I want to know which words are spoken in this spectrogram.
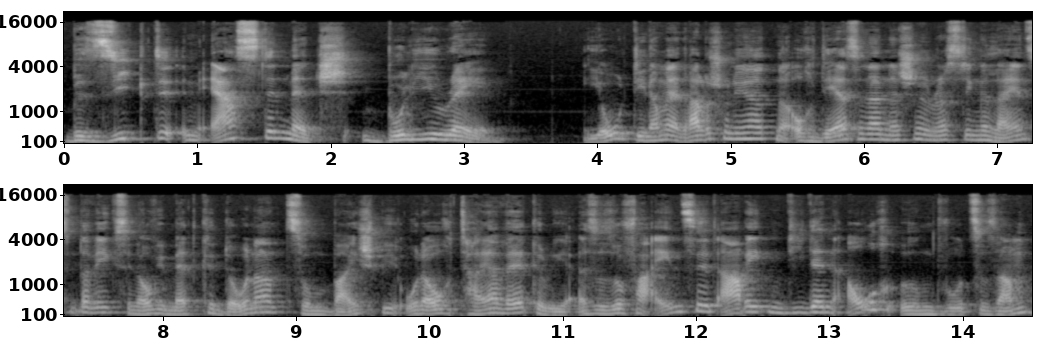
besiegte im ersten Match Bully Ray. Jo, den haben wir ja gerade schon gehört. Ne? Auch der ist in der National Wrestling Alliance unterwegs, genau wie Matt Cadona zum Beispiel oder auch Taya Valkyrie. Also so vereinzelt arbeiten die denn auch irgendwo zusammen.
